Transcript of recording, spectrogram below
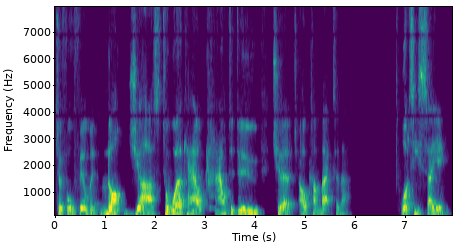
to fulfillment, not just to work out how to do church. I'll come back to that. What's he saying?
